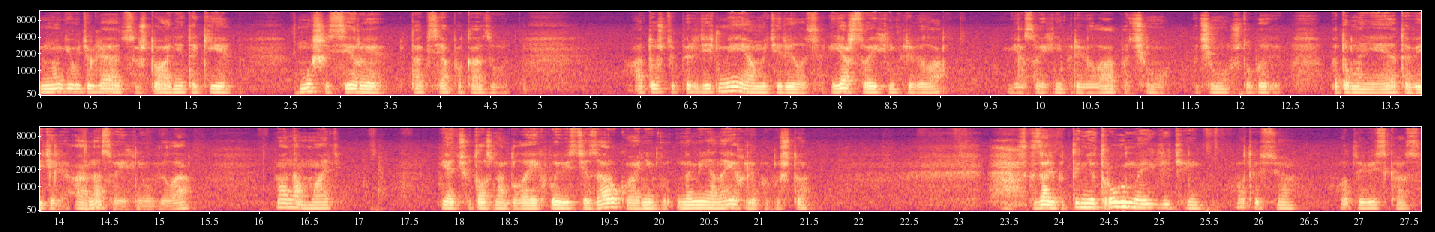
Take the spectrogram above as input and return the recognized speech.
И многие удивляются, что они такие мыши серые, так себя показывают. А то, что перед детьми я материлась, я же своих не привела. Я своих не привела. Почему? Почему? Чтобы потом они это видели. А она своих не увела. Ну, она мать. Я что, должна была их вывести за руку, они на меня наехали бы, что? Сказали бы, ты не трогай моих детей. Вот и все. Вот и весь сказ.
